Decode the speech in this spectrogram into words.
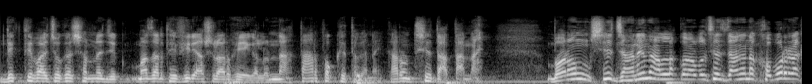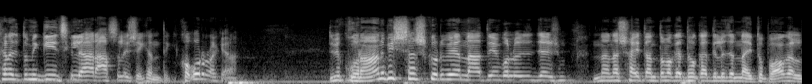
দেখতে পায় চোখের সামনে যে মাজার থেকে ফিরে আসলে আর হয়ে গেল। না, তার পক্ষে থেকে নাই, কারণ সে দাতা নাই। বরং সে জানে না, আল্লাহ কোরআন বলছেন, জানে না, খবর রাখে না যে তুমি গিয়েছিলে আর আসলে সেখান থেকে। খবর রাখে না। তুমি কোরআন বিশ্বাস করবে না, তুমি বলবে যে না না, শয়তান তোমাকে ধোকা দিল যে, না তো পাওয়া গেল।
